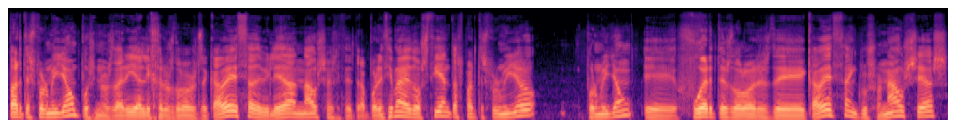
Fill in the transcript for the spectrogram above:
partes por millón, pues nos daría ligeros dolores de cabeza, debilidad, náuseas, etc. Por encima de 200 partes por millón, millón, eh, fuertes dolores de cabeza, incluso náuseas,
